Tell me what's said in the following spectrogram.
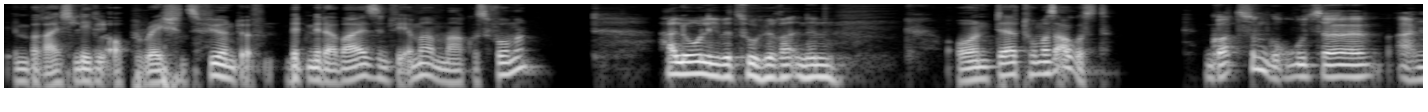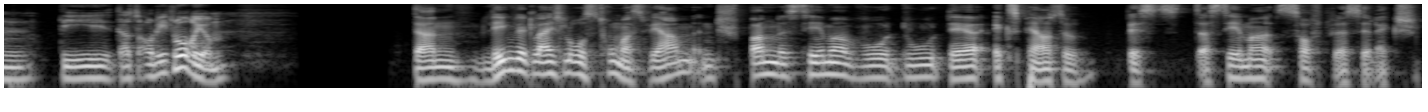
im Bereich Legal Operations führen dürfen. Mit mir dabei sind wie immer Markus Fuhrmann. Hallo, liebe ZuhörerInnen. Und der Thomas August. Gott zum Gruße an die, das Auditorium. Dann legen wir gleich los. Thomas, wir haben ein spannendes Thema, wo du der Experte bist. Das Thema Software Selection.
